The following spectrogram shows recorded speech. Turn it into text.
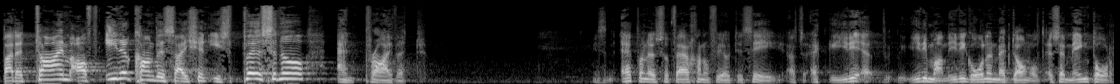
But a time of inner conversation is personal and private. Is en ek wil nou so ver gaan om vir jou te sê as ek hierdie hierdie man, hierdie Gordon MacDonald is 'n mentor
